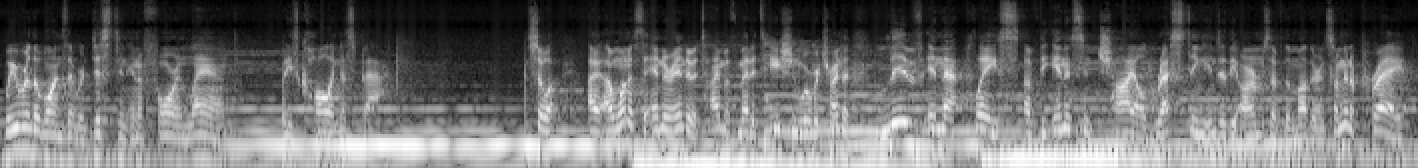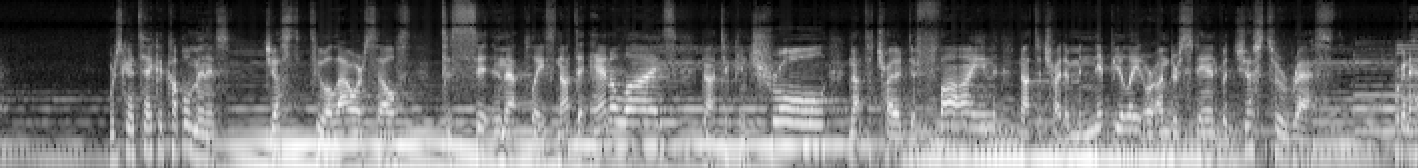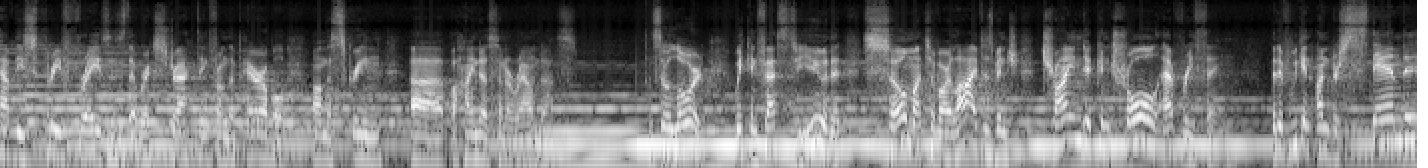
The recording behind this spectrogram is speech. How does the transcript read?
We were the ones that were distant in a foreign land, but He's calling us back. And so I, I, want us to enter into a time of meditation where we're trying to live in that place of the innocent child resting into the arms of the mother. And so I'm going to pray. We're just going to take a couple minutes just to allow ourselves to sit in that place, not to analyze, not to control, not to try to define, not to try to manipulate or understand, but just to rest we're going to have these three phrases that we're extracting from the parable on the screen uh, behind us and around us. So, Lord, we confess to you that so much of our life has been trying to control everything. That if we can understand it,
